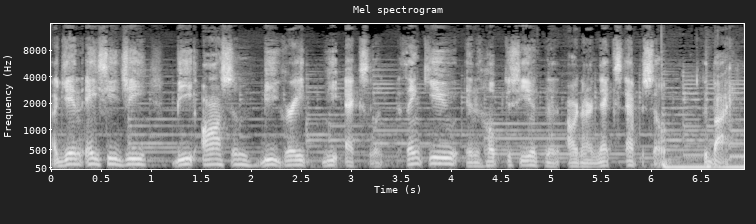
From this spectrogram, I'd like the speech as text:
Again, ACG, be awesome, be great, be excellent. Thank you and hope to see you on our next episode. Goodbye.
